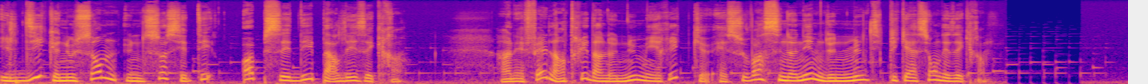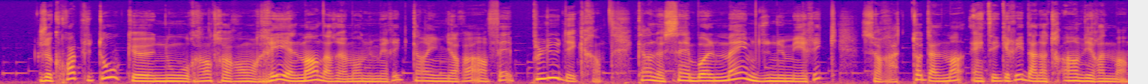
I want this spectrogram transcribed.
Il dit que nous sommes une société obsédée par les écrans. En effet, l'entrée dans le numérique est souvent synonyme d'une multiplication des écrans. Je crois plutôt que nous rentrerons réellement dans un monde numérique quand il n'y aura en fait plus d'écran, quand le symbole même du numérique sera totalement intégré dans notre environnement.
